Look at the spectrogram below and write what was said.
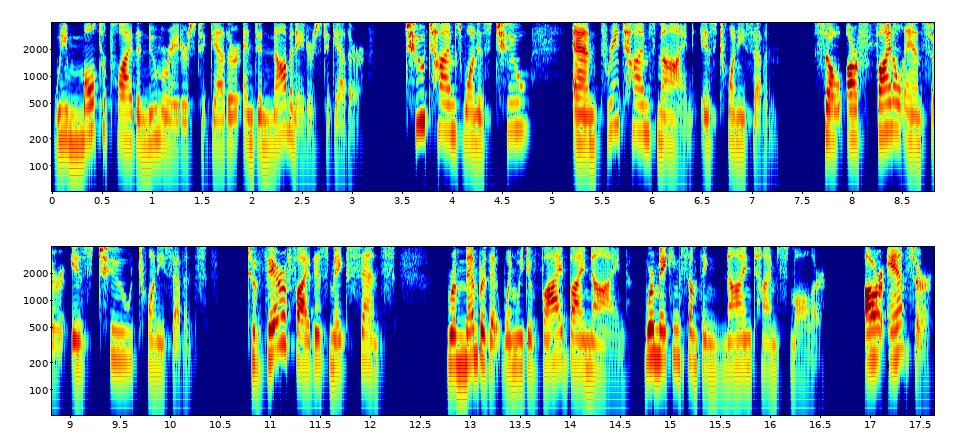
we multiply the numerators together and denominators together. 2 times 1 is 2, and 3 times 9 is 27. So our final answer is 2 27ths. To verify this makes sense, remember that when we divide by 9, we're making something 9 times smaller. Our answer,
